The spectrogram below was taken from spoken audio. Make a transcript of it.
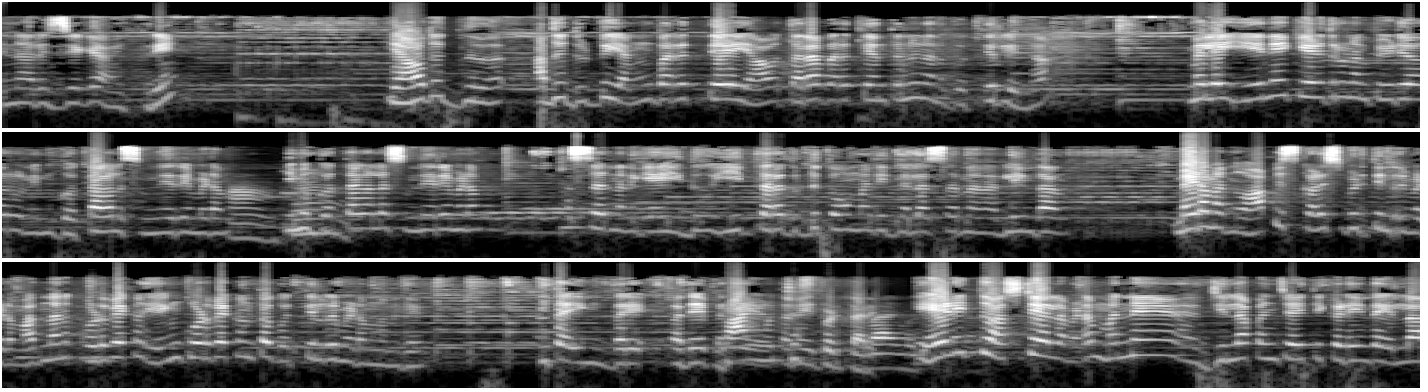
ಎನ್ ಆರ್ ಎಸ್ಗೆ ಆಯ್ತ್ರಿ. ಯಾವ್ದು ಅದು ದುಡ್ಡು ಹೆಂಗ್ ಬರುತ್ತೆ ಯಾವ ತರ ಬರುತ್ತೆ ಅಂತಾನು ನನಗೆ ಗೊತ್ತಿರ್ಲಿಲ್ಲ. ಆಮೇಲೆ ಏನೇ ಕೇಳಿದ್ರು ನಮ್ ಪಿ ಡಿ ಅವರು ನಿಮ್ಗೆ ಗೊತ್ತಾಗಲ್ಲ ಸುಮ್ನಿರಿ ಮೇಡಮ್ ನಿಮಗ್ ಗೊತ್ತಾಗಲ್ಲ ರೀ ಮೇಡಮ್ ಸರ್ ನನಗೆ ಇದು ಈ ತರ ದುಡ್ಡು ತಗೊಂಬಂದಿದ್ನಲ್ಲ ಸರ್ ನಾನು ಅಲ್ಲಿಂದ ಮೇಡಮ್ ಅದನ್ನ ವಾಪಸ್ ಕಳಿಸ್ಬಿಡ್ತೀನಿ ಮೇಡಮ್ ಅದ್ ನನಗೆ ಕೊಡ್ಬೇಕ ಹೆಂಗ್ ಕೊಡ್ಬೇಕಂತ ಗೊತ್ತಿಲ್ರಿ ಮೇಡಮ್ ನನಗೆ. ಅಂತ ಹಿಂಗ್ ಬರೀ ಪದೇ ಪದೇ ಬಾಯಿ ಹೇಳ್ತಾನೆ ಇದ್ರು. ಮುಚ್ಚಿಸ್ಬಿಡ್ತಾರೆ. ಹೇಳಿದ್ದು ಅಷ್ಟೇ ಅಲ್ಲ ಮೇಡಮ್ ಮೊನ್ನೆ ಜಿಲ್ಲಾ ಪಂಚಾಯತಿ ಕಡೆಯಿಂದ ಎಲ್ಲಾ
